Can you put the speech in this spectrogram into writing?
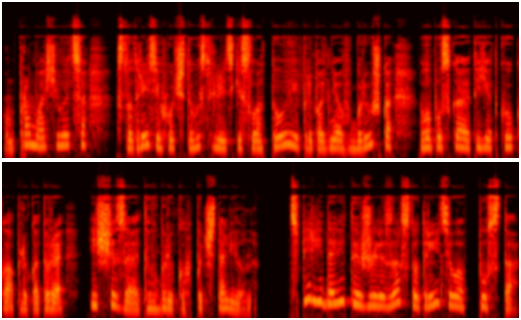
Он промахивается, 103-й хочет выстрелить кислотой и, приподняв брюшко, выпускает едкую каплю, которая исчезает в брюках почтальона. Теперь ядовитая железа 103-го пуста.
